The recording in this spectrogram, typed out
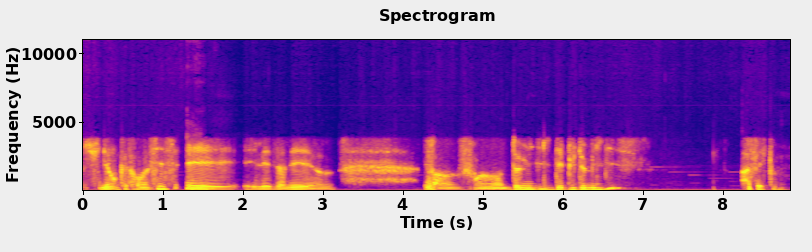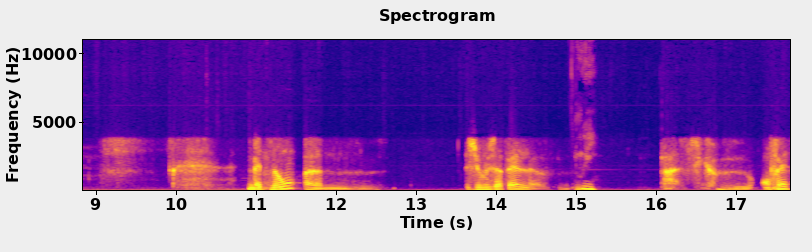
je suis né en 86 et, et les années euh, fin, fin 2000, début 2010 a fait que maintenant euh, je vous appelle Oui. parce que, en fait,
